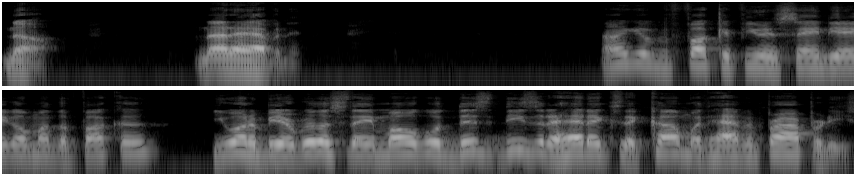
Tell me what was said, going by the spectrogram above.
no. Not having it. I don't give a fuck if you're in San Diego, motherfucker. You want to be a real estate mogul? This, these are the headaches that come with having properties.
